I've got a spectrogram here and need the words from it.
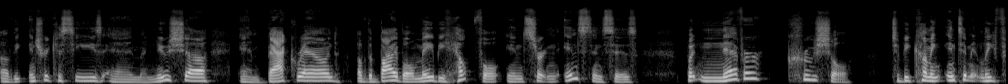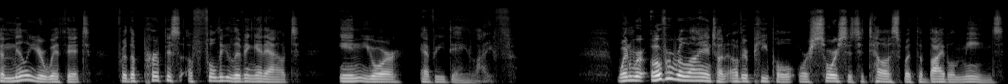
of the intricacies and minutiae and background of the Bible may be helpful in certain instances, but never crucial to becoming intimately familiar with it for the purpose of fully living it out in your everyday life. When we're over reliant on other people or sources to tell us what the Bible means,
